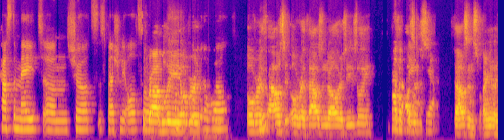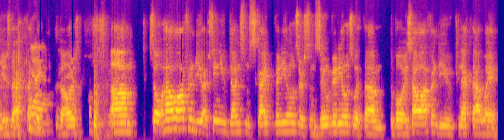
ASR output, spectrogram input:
custom made um, shirts, especially also Probably from over the world. over a Mhm. thousand over a thousand dollars easily. Probably, thousands. yeah, Thousands. I'm gonna use that. yeah, yeah. dollars. Um, so how often do you, I've seen you've done some Skype videos or some Zoom videos with um, the boys. How often do you connect that way?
